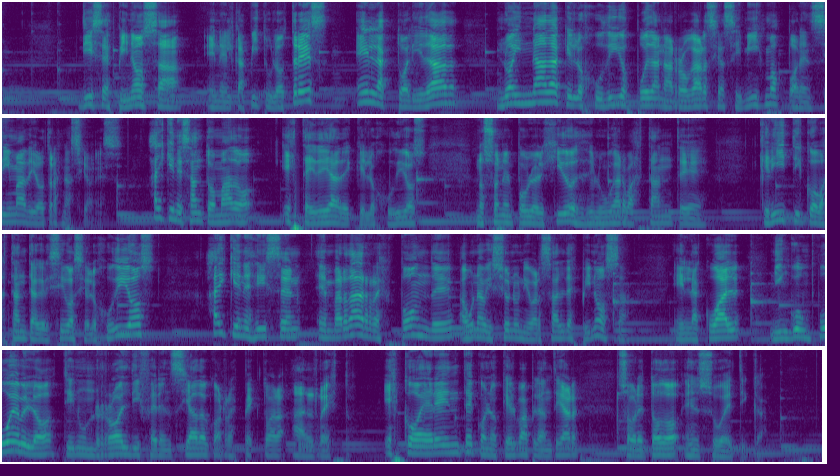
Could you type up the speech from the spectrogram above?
Dice Spinoza en el capítulo 3, en la actualidad no hay nada que los judíos puedan arrogarse a sí mismos por encima de otras naciones. Hay quienes han tomado esta idea de que los judíos no son el pueblo elegido desde un lugar bastante crítico, bastante agresivo hacia los judíos. Hay quienes dicen, en verdad responde a una visión universal de Spinoza, en la cual ningún pueblo tiene un rol diferenciado con respecto al resto. Es coherente con lo que él va a plantear, sobre todo en su ética.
